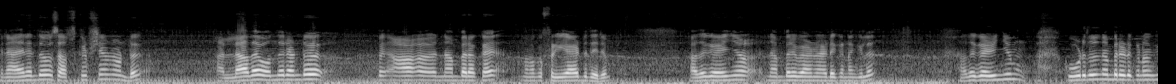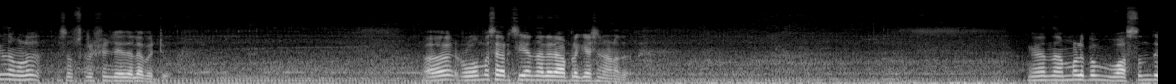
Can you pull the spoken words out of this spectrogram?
പിന്നെ അതിനെന്തോ സബ്സ്ക്രിപ്ഷൻ ഉണ്ട്. അല്ലാതെ ഒന്ന് രണ്ട് നമ്പരൊക്കെ നമുക്ക് ഫ്രീ ആയിട്ട് തരും. അത് കഴിഞ്ഞ നമ്പർ വേണം എടുക്കണമെങ്കിൽ. അത് കഴിഞ്ഞും കൂടുതൽ നമ്പർ എടുക്കണമെങ്കിൽ നമ്മൾ സബ്സ്ക്രിപ്ഷൻ ചെയ്താലേ പറ്റൂ. റൂം സെർച്ച് ചെയ്യാൻ നല്ലൊരു ആപ്ലിക്കേഷനാണത് ഇങ്ങനെ നമ്മളിപ്പം വസന്ത്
